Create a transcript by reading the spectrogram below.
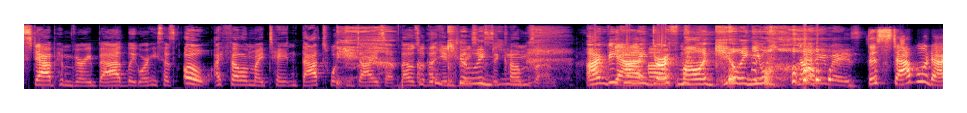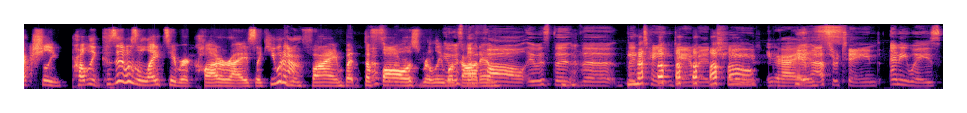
stab him very badly, where he says, "Oh, I fell on my taint, and that's what he dies of. Those are the I'm injuries killing he you. succumbs of." I'm becoming um, Darth Maul and killing you all. Anyways, this stab wound actually probably because it was a lightsaber it cauterized like he would have Yeah. been fine but the That's fall what- is really what got the him fall. It was the the the taint damage he he ascertained. Anyways,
